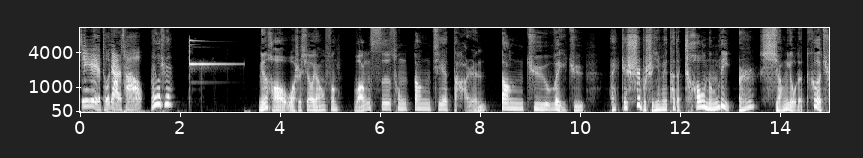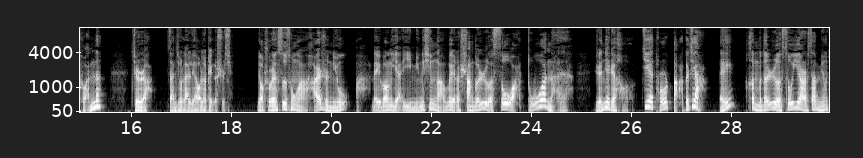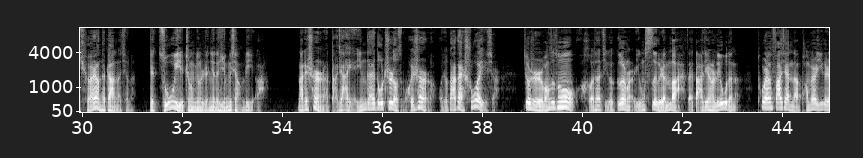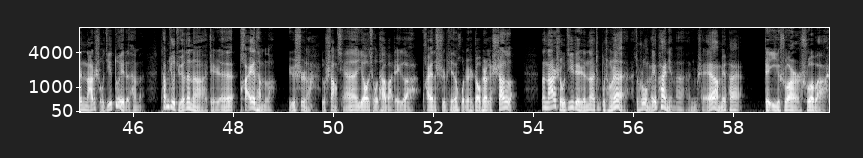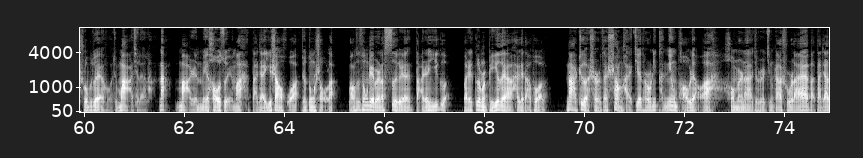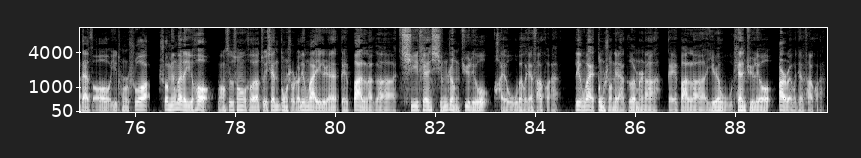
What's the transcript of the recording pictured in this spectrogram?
今日吐点槽。哎呦我去！您好，我是肖阳峰。王思聪当街打人，当居位居。哎，这是不是因为他的超能力而享有的特权呢？今儿啊，咱就来聊聊这个事情。要说人思聪啊，还是牛啊！那帮演艺明星啊，为了上个热搜啊，多难啊！人家这好，街头打个架，哎，恨不得热搜一二三名全让他占了去了。这足以证明人家的影响力啊！那这事儿呢，大家也应该都知道怎么回事了，我就大概说一下。就是王思聪和他几个哥们儿，一共四个人吧，在大街上溜达呢，突然发现呢，旁边一个人拿着手机对着他们，他们就觉得呢，这人拍他们了，于是呢，就上前要求他把这个拍的视频或者是照片给删了。那拿着手机这人呢，就不承认，就说我没拍你们，你们谁呀？没拍。这一说二说吧，说不对付就骂起来了。那骂人没好嘴嘛，大家一上火就动手了。王思聪这边呢，四个人打人一个，把这哥们鼻子呀还给打破了。那这事儿在上海街头你肯定跑不了啊。后面呢就是警察叔叔来把大家带走，一通说说明白了以后，王思聪和最先动手的另外一个人给办了个七天行政拘留，还有五百块钱罚款。另外动手那俩哥们呢？给办了一人五天拘留，二百块钱罚款。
